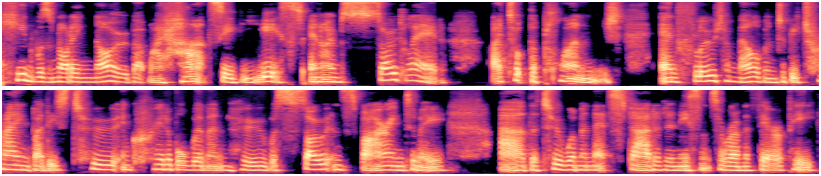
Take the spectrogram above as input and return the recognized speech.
head was nodding no, but my heart said yes. And I'm so glad I took the plunge and flew to Melbourne to be trained by these two incredible women who were so inspiring to me. Uh, the two women that started in Essence Aromatherapy,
